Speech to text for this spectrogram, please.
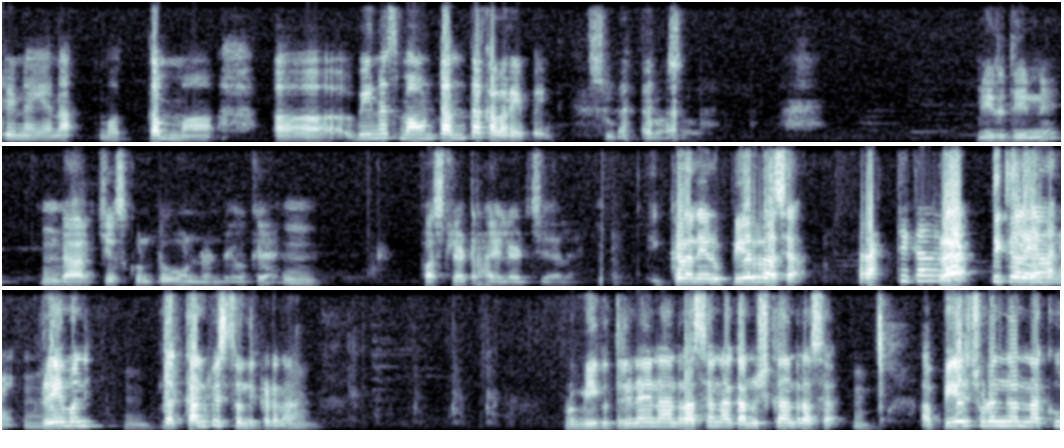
త్రినయన మొత్తం వీనస్ మౌంట్ అంతా కవర్ అయిపోయింది. సూపర్ అసలు. మీరు దీన్ని డార్క్ చేసుకుంటూ ఉండండి ఓకే? ఫస్ట్ లెటర్ హైలైట్ చేయాలి. ఇక్కడ నేను పేరు రాసా ప్రాక్టికల్ ప్రాక్టికల్ ప్రేమని. ప్రేమని నాకు కనిపిస్తుంది ఇక్కడ. ఇప్పుడు మీకు త్రినయన అని రాసా నాకు అనుష్క అని రాసా ఆ పేరు చూడంగానే నాకు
